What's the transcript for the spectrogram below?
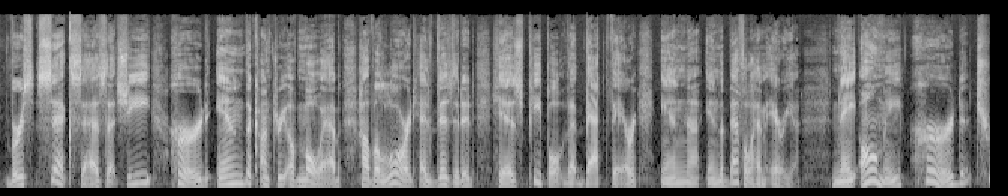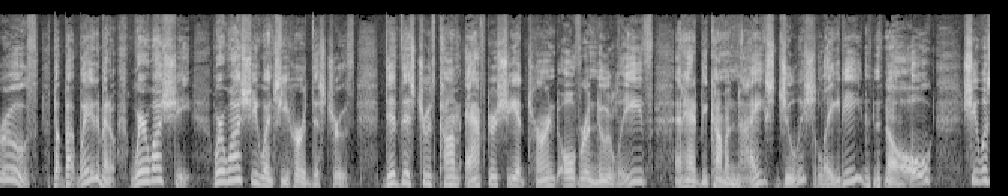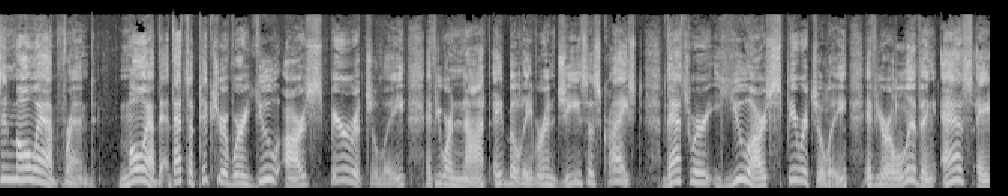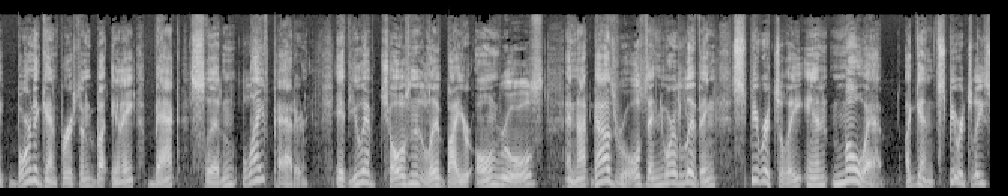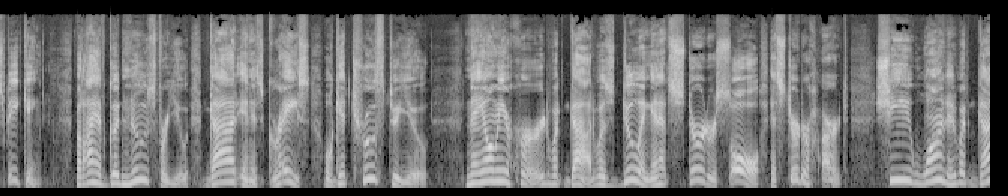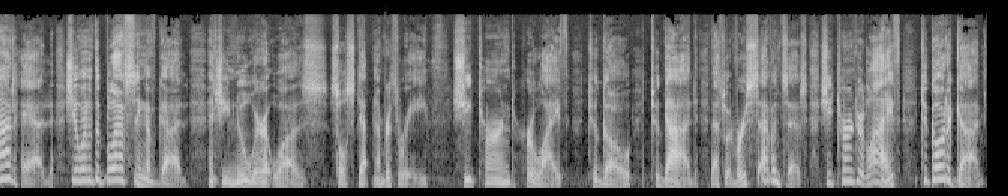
Verse 6 says that she heard in the country of Moab how the Lord had visited his people that back there in, uh, in the Bethlehem area. Naomi heard truth. But but wait a minute. Where was she? Where was she when she heard this truth? Did this truth come after she had turned over a new leaf and had become a nice Jewish lady? No. She was in Moab, friend. Moab, that's a picture of where you are spiritually if you are not a believer in Jesus Christ. That's where you are spiritually if you're living as a born again person but in a backslidden life pattern. If you have chosen to live by your own rules and not God's rules, then you are living spiritually in Moab. Again, spiritually speaking. But I have good news for you. God, in His grace, will get truth to you. Naomi heard what God was doing, and it stirred her soul. It stirred her heart. She wanted what God had. She wanted the blessing of God, and she knew where it was. So, step number three, she turned her life to go to God. That's what verse 7 says. She turned her life to go to God.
